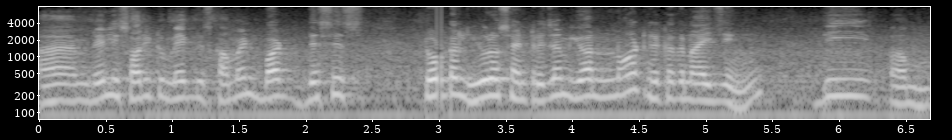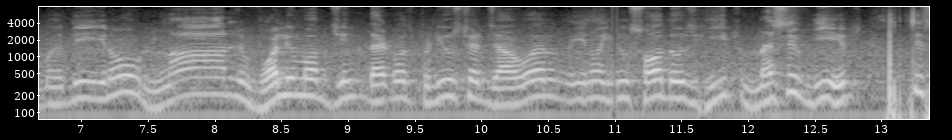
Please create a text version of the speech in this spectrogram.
I am really sorry to make this comment but this is total eurocentrism you are not recognizing the um, the you know large volume of zinc that was produced at Jawar. You know you saw those heaps massive heaps. This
